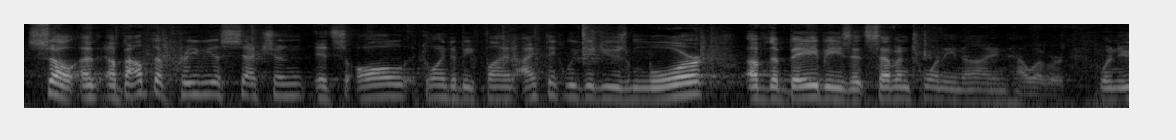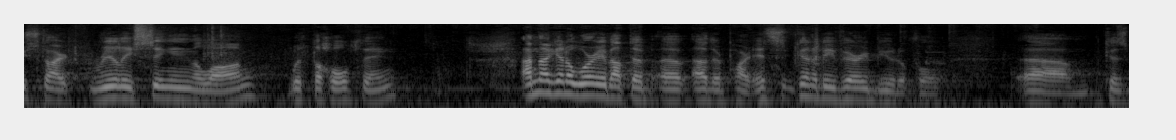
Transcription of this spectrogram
so uh, about the previous section, it's all going to be fine. I think we could use more of the babies at 729, however, when you start really singing along with the whole thing. I'm not going to worry about the uh, other part. It's going to be very beautiful because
